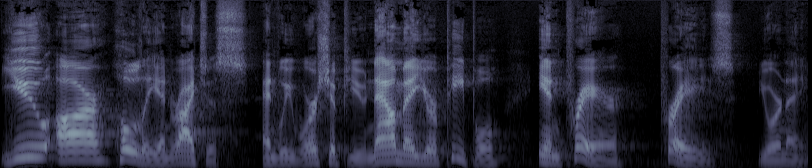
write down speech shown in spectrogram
you are holy and righteous, and we worship you. Now may your people in prayer praise your name.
